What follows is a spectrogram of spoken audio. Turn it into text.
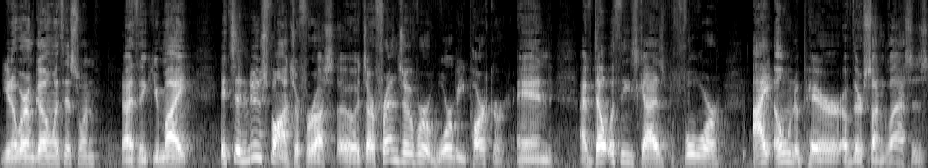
you know where I'm going with this one? I think you might. It's a new sponsor for us, though. It's our friends over at Warby Parker. And I've dealt with these guys before. I own a pair of their sunglasses,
